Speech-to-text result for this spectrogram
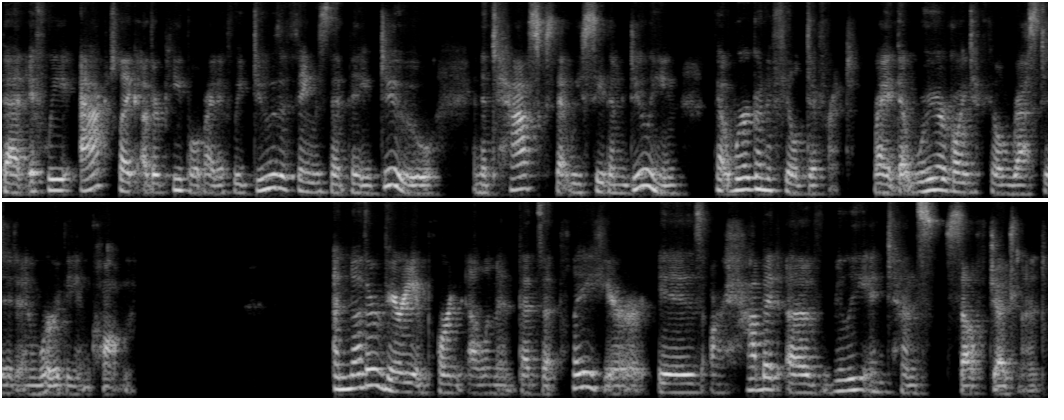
that if we act like other people, right, if we do the things that they do and the tasks that we see them doing, that we're going to feel different, right? That we are going to feel rested and worthy and calm. Another very important element that's at play here is our habit of really intense self judgment.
